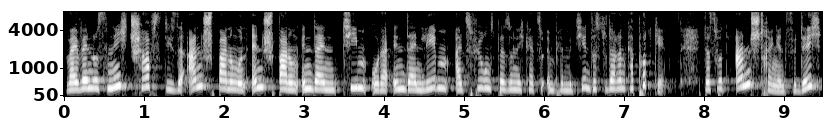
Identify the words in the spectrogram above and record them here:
Weil wenn du es nicht schaffst, diese Anspannung und Entspannung in dein Team oder in dein Leben als Führungspersönlichkeit zu implementieren, wirst du daran kaputt gehen. Das wird anstrengend für dich,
